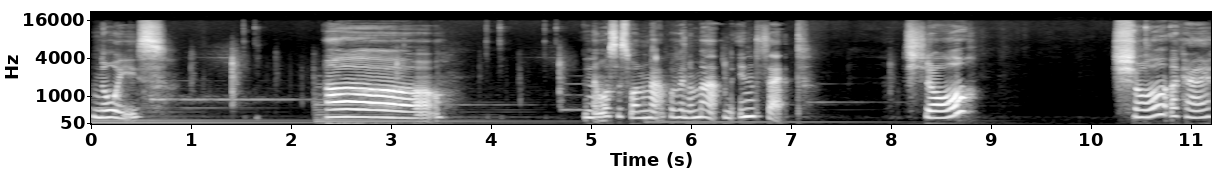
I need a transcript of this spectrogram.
Noise. Oh. And then what's this one? Map within a map. An insect. Sure. Sure, okay.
